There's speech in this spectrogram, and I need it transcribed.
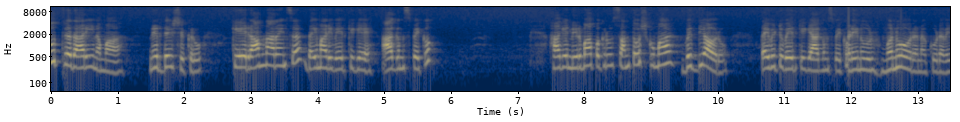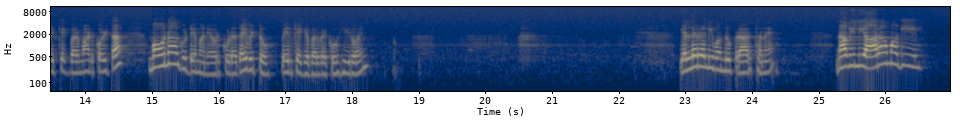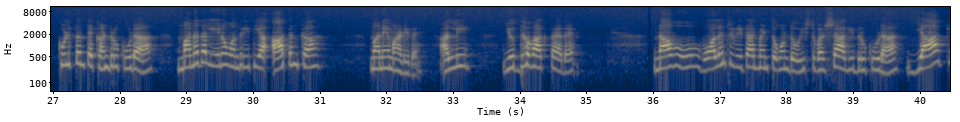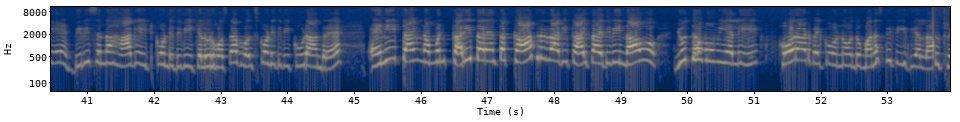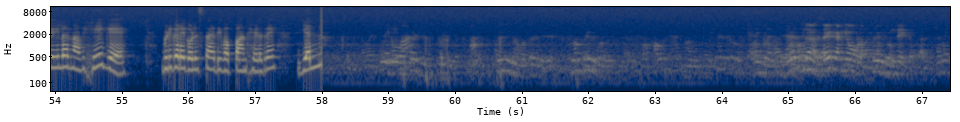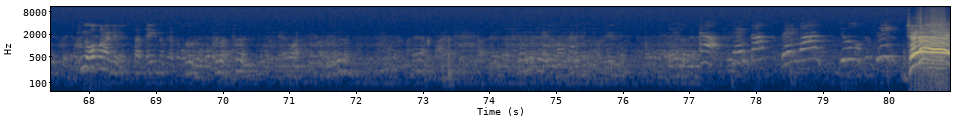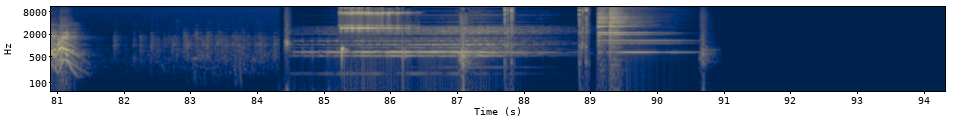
ಸೂತ್ರಧಾರಿ ನಮ್ಮ ನಿರ್ದೇಶಕರು K. Ramanarayan sir, ದಯಮಾಡಿ ವೇದಿಕೆಗೆ ಆಗಮಿಸಬೇಕು. ಹಾಗೆ ನಿರ್ಮಾಪಕರು ಸಂತೋಷ್ ಕುಮಾರ್, ವಿದ್ಯಾ ಅವರು, ದಯವಿಟ್ಟು ವೇದಿಕೆಗೆ ಆಗಮಿಸಬೇಕು. ಕಡೆನೂರ್ ಮನು ಅವರನ್ನು ಕೂಡ ವೇದಿಕೆಗೆ ಬರಮಾಡ್ಕೊಳ್ತಾ ಮೌನಾ ಗುಡ್ಡೆ ಮನೆಯವರು ಕೂಡ ದಯವಿಟ್ಟು ವೇದಿಕೆಗೆ ಬರಬೇಕು, ಹೀರೋಯಿನ್. ಎಲ್ಲರಲ್ಲಿ ಒಂದು ಪ್ರಾರ್ಥನೆ. ನಾವಿಲ್ಲಿ ಆರಾಮಾಗಿ ಕುಳಿತಂತೆ ಕಂಡರೂ ಕೂಡ ಮನದಲ್ಲಿ ಏನೋ ಒಂದು ರೀತಿಯ ಆತಂಕ ಮನೆ ಮಾಡಿದೆ. ಅಲ್ಲಿ ಯುದ್ಧವಾಗ್ತಾ ಇದೆ. ನಾವು ವಾಲಂಟ್ರಿ ರಿಟೈರ್ಮೆಂಟ್ ತಗೊಂಡು ಇಷ್ಟು ವರ್ಷ ಆಗಿದ್ರು ಕೂಡ ಯಾಕೆ ದಿರಿಸನ್ನ ಹಾಗೆ ಇಟ್ಕೊಂಡಿದೀವಿ? ಕೆಲವರು ಹೊಸದಾಗಿ ಹೊಲ್ಸ್ಕೊಂಡಿದೀವಿ ಕೂಡ ಅಂದ್ರೆ ಎನಿ ಟೈಮ್ ನಮ್ಮನ್ನ ಕರೀತಾರೆ ಅಂತ ಕಾತ್ರರಾಗಿ ಕಾಯ್ತಾ ಇದೀವಿ. ನಾವು ಯುದ್ಧ ಭೂಮಿಯಲ್ಲಿ ಹೋರಾಡಬೇಕು ಅನ್ನೋ ಒಂದು ಮನಸ್ಥಿತಿ ಇದೆಯಲ್ಲ? ಟ್ರೇಲರ್ ನಾವು ಹೇಗೆ ಬಿಡುಗಡೆಗೊಳಿಸ್ತಾ ಇದೀವಪ್ಪ ಅಂತ ಹೇಳಿದ್ರೆ ಎಲ್ಲ ಸೈಡ್ ಹಂಗೆ ಹೋಗ್ಬಿಡೋಣ ಮುಂದೆ ಈಗ ಹಿಂಗೆ ಓಪನ್ ಆಗ್ಲಿ ಸರ್ ಜೈ ಹಿಂದ್ ಅಂತ ಹೇಳ್ತಾ open. ಹೇಳ್ತಾ ready one two three Jai Hind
